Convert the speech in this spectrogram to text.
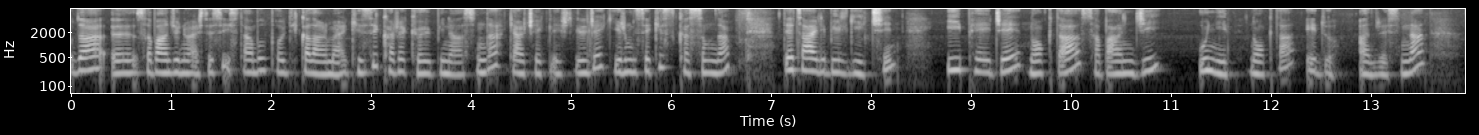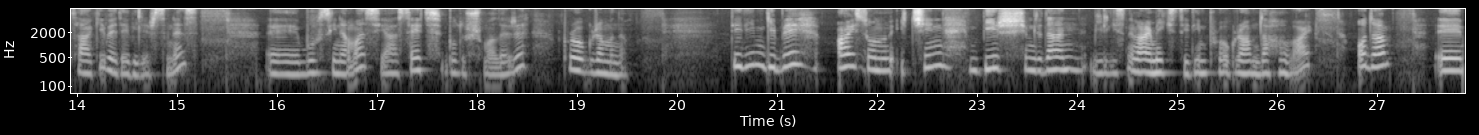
Bu da e, Sabancı Üniversitesi İstanbul Politikalar Merkezi Karaköy binasında gerçekleştirilecek 28 Kasım'da. Detaylı bilgi için ipc.sabancıuniv.edu adresinden takip edebilirsiniz. E, bu sinema siyaset buluşmaları programını. Dediğim gibi ay sonu için bir şimdiden bilgisini vermek istediğim program daha var. O da e,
